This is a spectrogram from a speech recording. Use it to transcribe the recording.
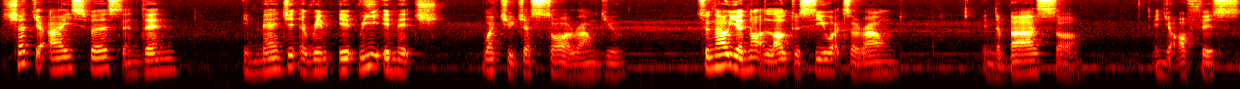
Shut your eyes first and then imagine a re image what you just saw around you. So now you're not allowed to see what's around in the bus or in your office.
